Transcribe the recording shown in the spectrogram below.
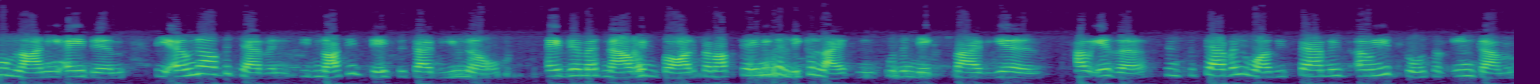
Pumlani Abram, the owner of the tavern, did not impress the tribunal. Abram has now been barred from obtaining a liquor license for the next five years. However, since the tavern was his family's only source of income,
